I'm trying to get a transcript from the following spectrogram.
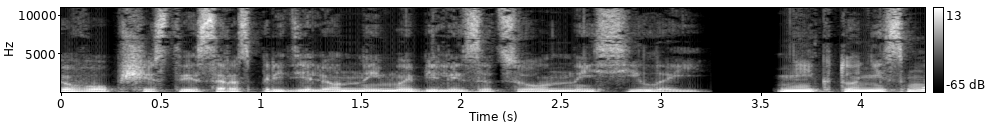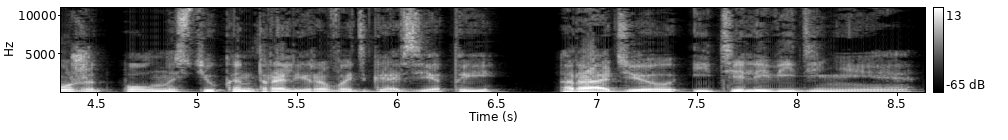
в обществе с распределенной мобилизационной силой никто не сможет полностью контролировать газеты, радио и телевидение,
